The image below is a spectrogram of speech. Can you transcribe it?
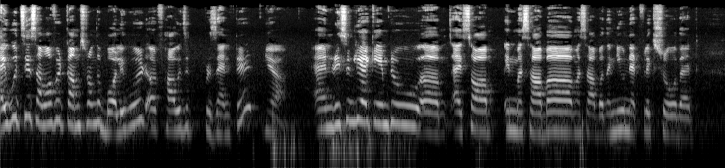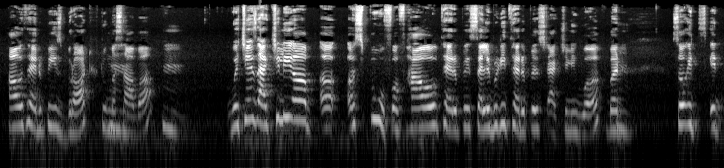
i would say some of it comes from the bollywood of how is it presented Yeah. and recently i came to um, i saw in masaba masaba the new netflix show that how therapy is brought to masaba Hmm. which is actually a, a, a spoof of how therapists celebrity therapists actually work but Hmm. so it's it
